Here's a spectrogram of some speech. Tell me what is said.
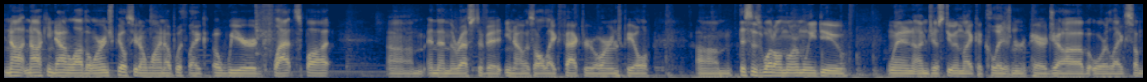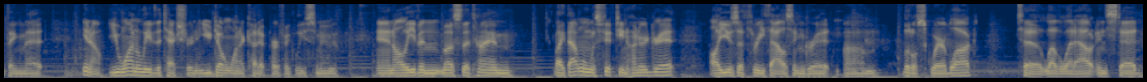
not knocking down a lot of the orange peel so you don't wind up with like a weird flat spot. Um, and then the rest of it, you know, is all like factory orange peel. Um, this is what I'll normally do when I'm just doing like a collision repair job or like something that, you know, you want to leave the texture and you don't want to cut it perfectly smooth. And I'll even most of the time, like that one was 1500 grit. I'll use a 3000 grit um, little square block to level it out instead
